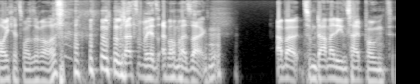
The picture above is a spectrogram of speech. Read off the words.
Hau ich jetzt mal so raus. Lassen wir jetzt einfach mal sagen. Aber zum damaligen Zeitpunkt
